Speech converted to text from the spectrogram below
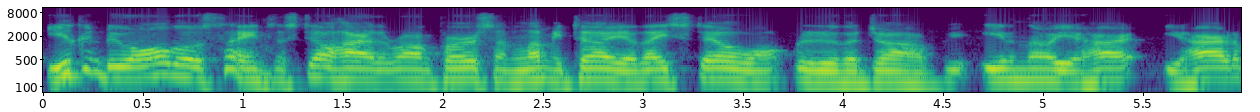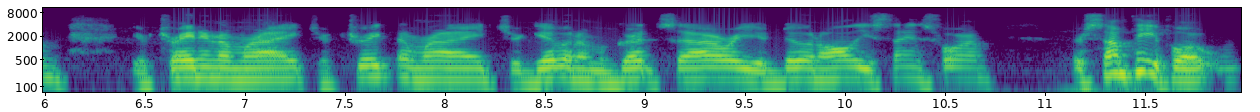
you can do all those things and still hire the wrong person. Let me tell you, they still won't do the job, even though you hire you hired them, you're training them right, you're treating them right, you're giving them a good salary, you're doing all these things for them. There's some people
